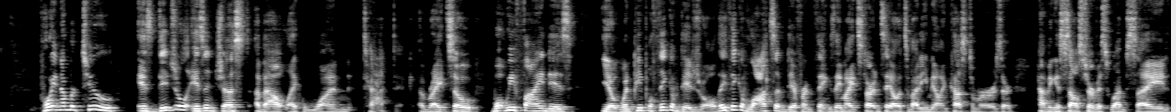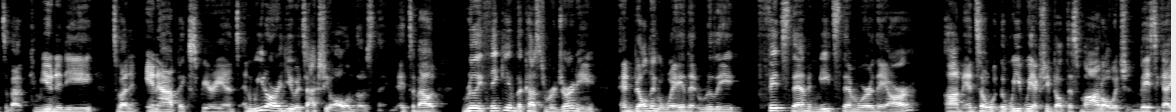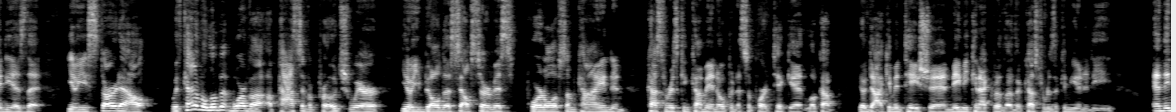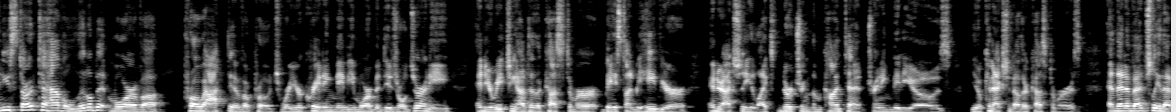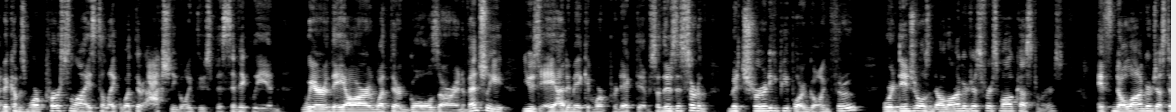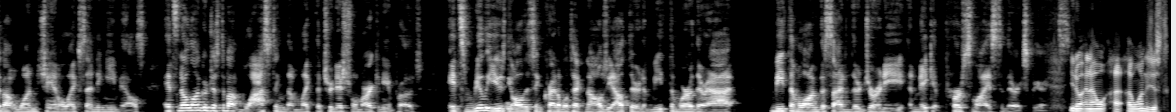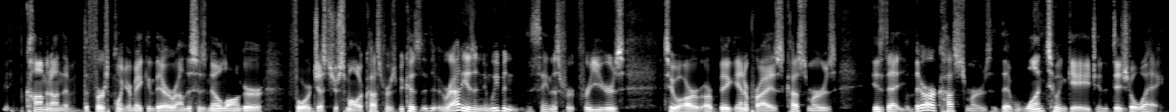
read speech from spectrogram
Point number two is digital isn't just about like one tactic, right? So what we find is, you know, when people think of digital, they think of lots of different things. They might start and say, oh, it's about emailing customers or having a self-service website. It's about community. It's about an in-app experience. And we'd argue it's actually all of those things. It's about really thinking of the customer journey and building a way that really fits them and meets them where they are um, and so we we actually built this model, which basic idea is that you know you start out with kind of a little bit more of a, a passive approach where you know you build a self service portal of some kind, and customers can come in, open a support ticket, look up you know documentation, maybe connect with other customers of the community, and then you start to have a little bit more of a proactive approach where you're creating maybe more of a digital journey and you're reaching out to the customer based on behavior and you're actually like nurturing them content training videos you know connection to other customers. And then eventually that becomes more personalized to like what they're actually going through specifically and where they are and what their goals are and eventually use ai to make it more predictive. So there's this sort of maturity people are going through where digital is no longer just for small customers. It's no longer just about one channel like sending emails. It's no longer just about blasting them like the traditional marketing approach. It's really using all this incredible technology out there to meet them where they're at meet them along the side of their journey and make it personalized to their experience. You know, and I, I want to just comment on the, the first point you're making there around this is no longer for just your smaller customers because the reality is, and we've been saying this for, for years to our, our big enterprise customers, is that there are customers that want to engage in a digital way.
